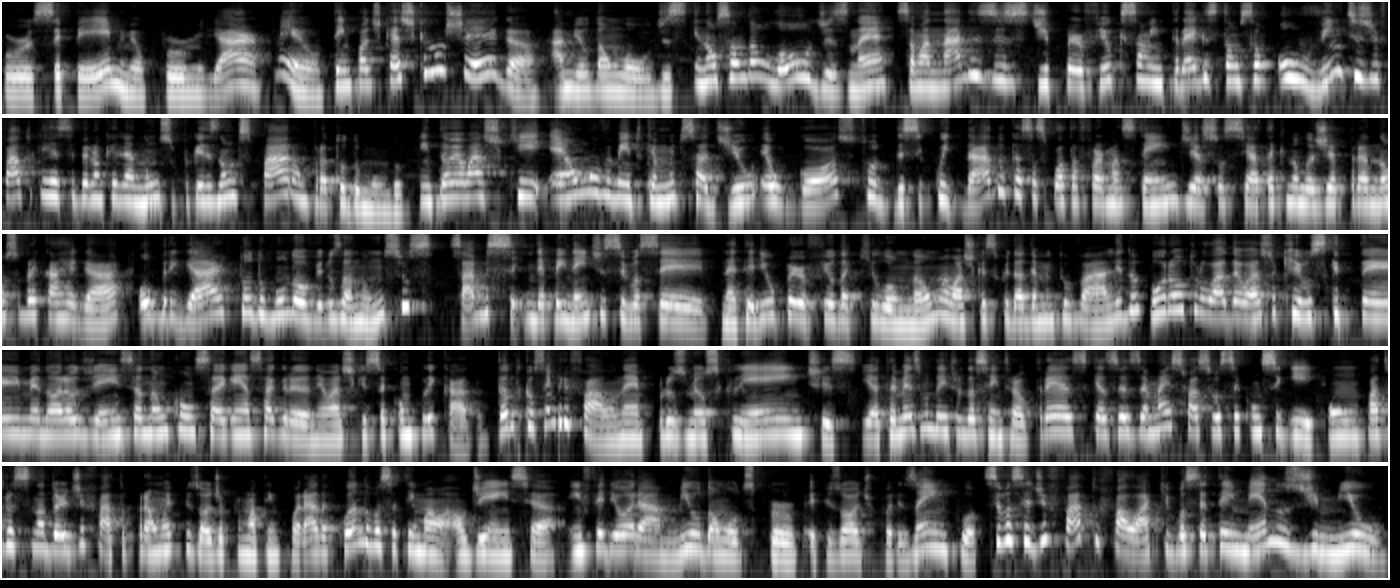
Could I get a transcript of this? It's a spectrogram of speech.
por CPM, meu, por milhar, meu, tem podcast que não chega a mil downloads. E não são downloads, né? São análises de perfil que são entregues, então são ouvintes de fato que receberam aquele anúncio, porque eles não disparam para todo mundo. Então eu acho que é um movimento que é muito sadio. Eu gosto desse cuidado que essas plataformas têm de associar tecnologia para não sobrecarregar, obrigar todo mundo a ouvir os anúncios, sabe? Se, independente se você né, teria o perfil daquilo ou não. Eu acho que esse cuidado é muito válido. Por outro lado, eu acho que os que têm menor audiência não conseguem essa grana. Eu acho que isso é complicado. Tanto que eu sempre falo, né, para os meus clientes e até mesmo dentro da Central 3, que às vezes é mais fácil você conseguir um patrocinador de fato para um episódio ou para uma temporada quando você tem uma audiência inferior a mil downloads por episódio, por exemplo. Se você de fato falar que você tem menos de mil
